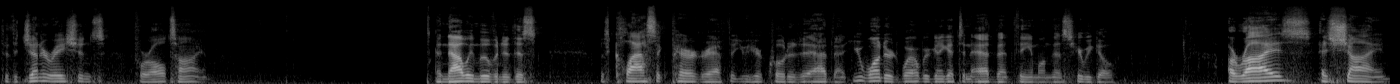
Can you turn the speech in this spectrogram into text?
through the generations for all time. And now we move into this, this classic paragraph that you hear quoted at Advent. You wondered where we're going to get to an Advent theme on this. Here we go. Arise and shine,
